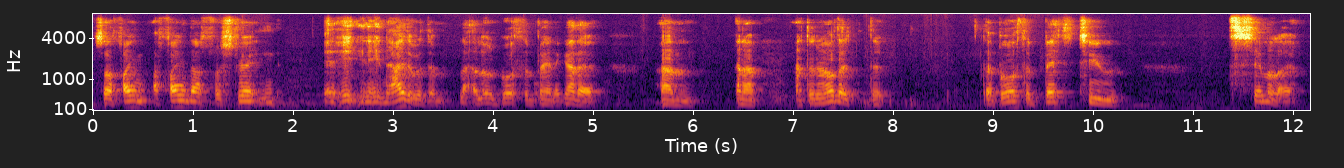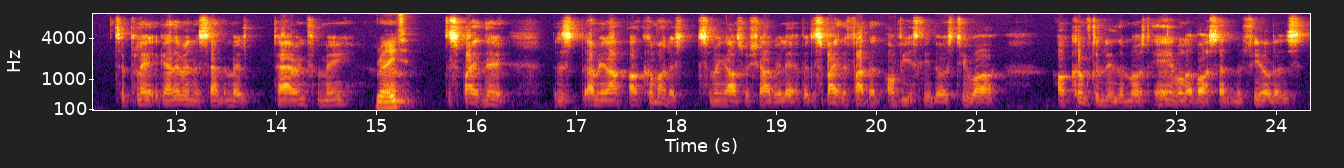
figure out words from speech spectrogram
So I find I find that frustrating in, in, in either of them, let alone both of them playing together. Um, and I, I don't know that, that they're both a bit too similar to play together in the centre mid pairing for me. Right. Um, despite the I mean, I'll, I'll come on to something else with Shelvey later, but despite the fact that obviously those two are, are comfortably the most able of our centre midfielders,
